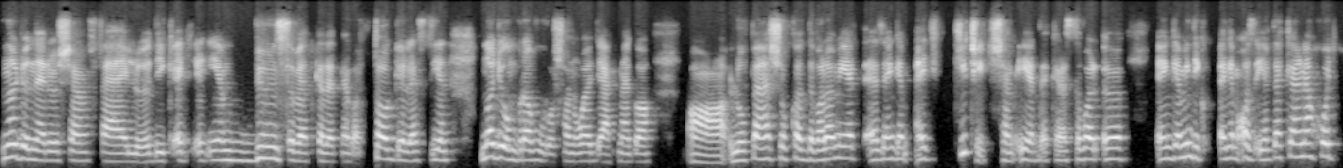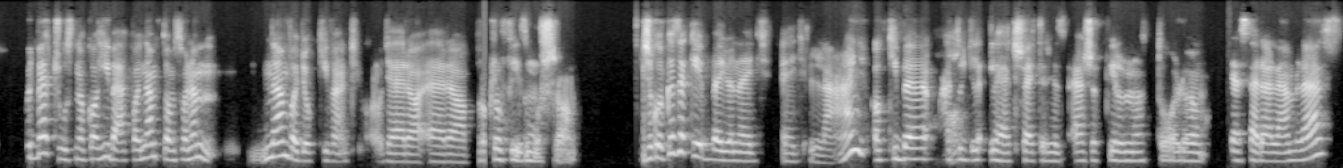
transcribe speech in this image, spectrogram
nagyon erősen fejlődik, egy, egy ilyen bűnszövetkezetnek a tagja lesz, ilyen nagyon bravúrosan oldják meg a, a lopásokat, de valamiért ez engem egy kicsit sem érdekel, szóval ö, engem mindig engem az érdekelne, hogy, hogy becsúsznak a hibák, vagy nem tudom, szóval nem, nem vagyok kíváncsi hogy erre, erre a profizmusra. És akkor közeképbe jön egy, egy lány, akibe, hát úgy lehet sejteni, hogy az első pillanattól szerelem lesz,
